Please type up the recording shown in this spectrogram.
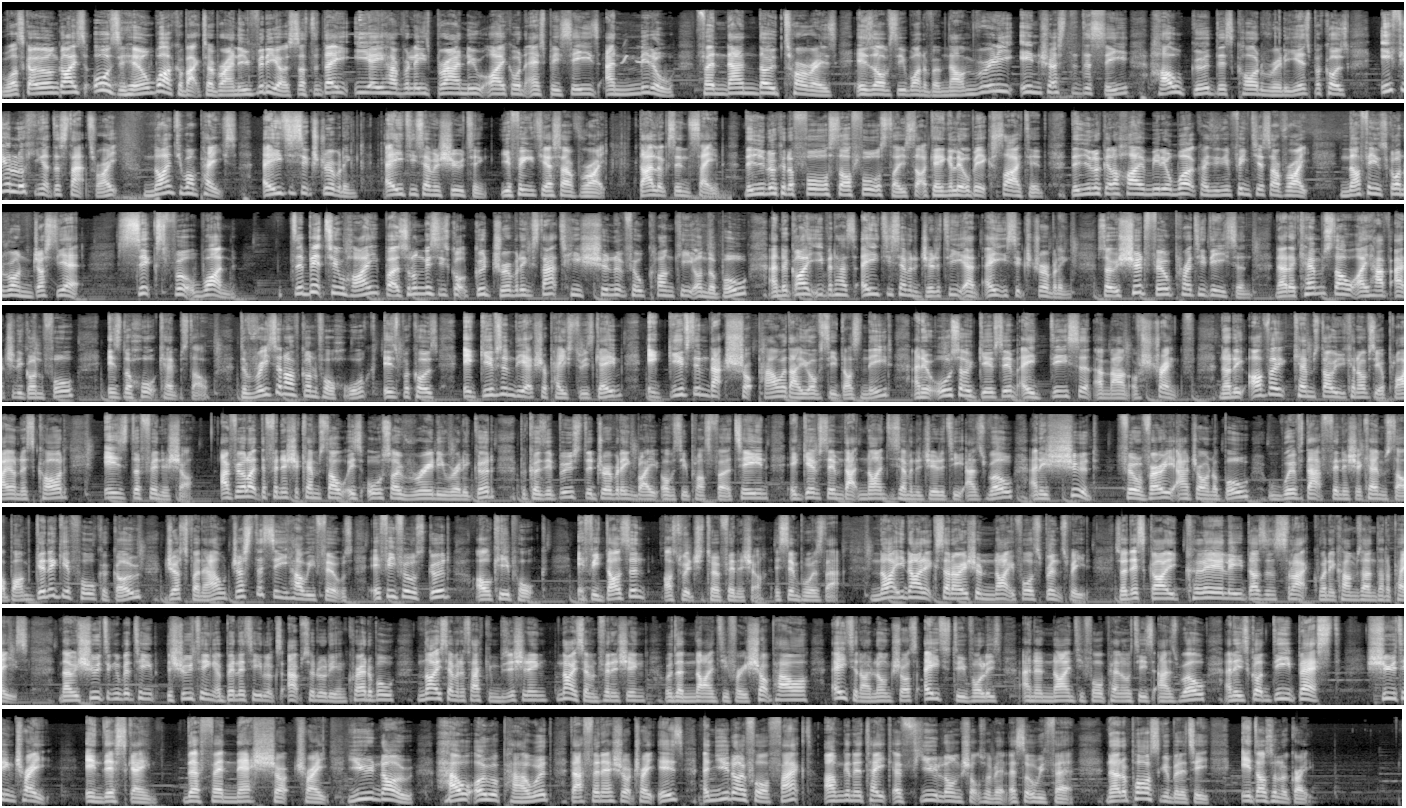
What's going on guys, Auzio here and welcome back to a brand new video. So today EA have released brand new icon SBCs and middle Fernando Torres is obviously one of them. Now I'm really interested to see how good this card really is because if you're looking at the stats right, 91 pace, 86 dribbling, 87 shooting, you think to yourself right, that looks insane. Then you look at a 4 star 4 star, you start getting a little bit excited. Then you look at a high medium work rate and you think to yourself right, nothing's gone wrong just yet six foot one. It's a bit too high, but as long as he's got good dribbling stats, he shouldn't feel clunky on the ball. And the guy even has 87 agility and 86 dribbling, so it should feel pretty decent. Now, the chem style I have actually gone for is the Hawk chem style. The reason I've gone for Hawk is because it gives him the extra pace to his game, it gives him that shot power that he obviously does need, and it also gives him a decent amount of strength. Now, the other chem style you can obviously apply on this card is the finisher. I feel like the finisher chem style is also really, really good because it boosts the dribbling by obviously plus 13. It gives him that 97 agility as well. And he should feel very agile on the ball with that finisher chem style. But I'm going to give Hawk a go just for now, just to see how he feels. If he feels good, I'll keep Hawk. If he doesn't, I'll switch it to a finisher. As simple as that. 99 acceleration, 94 sprint speed. So this guy clearly doesn't slack when it comes down to the pace. Now his shooting ability, the shooting ability looks absolutely incredible. 97 attacking positioning, 97 finishing with a 93 shot power, 89 long shots, 82 volleys, and a 94 penalties as well. And he's got the best shooting trait in this game the finesse shot trait. You know how overpowered that finesse shot trait is, and you know for a fact I'm going to take a few long shots with it. Let's all be fair. Now, the passing ability, it doesn't look great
